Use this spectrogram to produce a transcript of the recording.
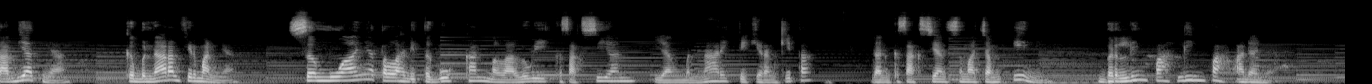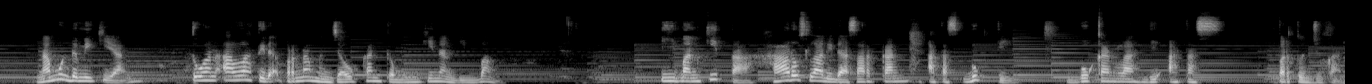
tabiatnya, kebenaran firman-Nya, semuanya telah diteguhkan melalui kesaksian yang menarik pikiran kita, dan kesaksian semacam ini berlimpah-limpah adanya. Namun demikian, Tuhan Allah tidak pernah menjauhkan kemungkinan bimbang. Iman kita haruslah didasarkan atas bukti, bukanlah di atas pertunjukan.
